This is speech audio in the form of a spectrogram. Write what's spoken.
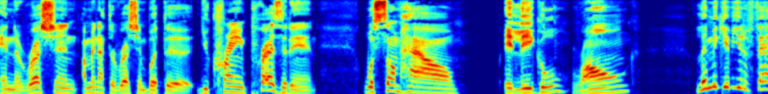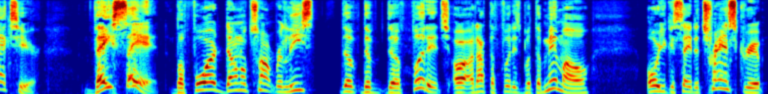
and the Russian, I mean not the Russian, but the Ukraine president was somehow illegal, wrong. Let me give you the facts here. They said before Donald Trump released the, the, the footage, or not the footage, but the memo, or you could say the transcript,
